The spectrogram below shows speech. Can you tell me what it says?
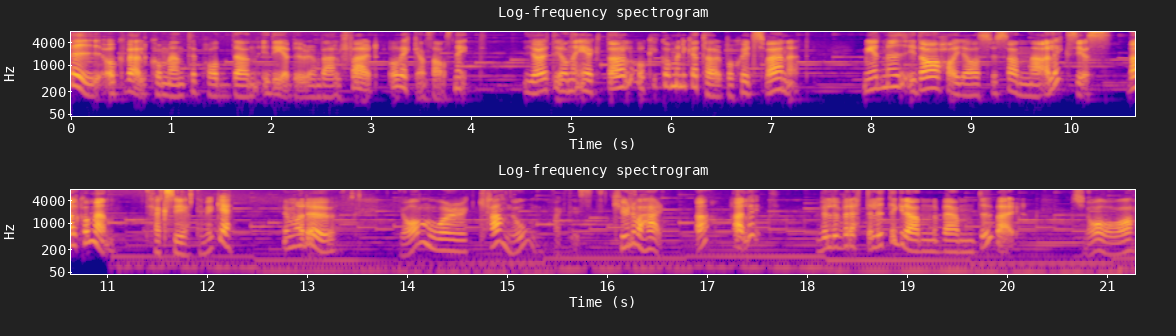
Hej och välkommen till podden Idéburen välfärd och veckans avsnitt. Jag heter Jonna Ekdahl och är kommunikatör på Skyddsvärnet. Med mig idag har jag Susanna Alexius. Välkommen! Tack så jättemycket! Hur mår du? Jag mår kanon faktiskt. Kul att vara här. Ja, Härligt! Vill du berätta lite grann vem du är? Ja,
